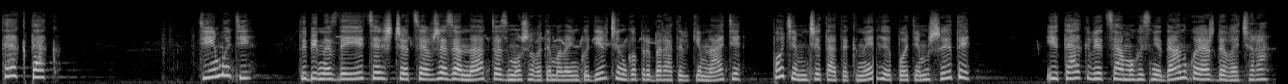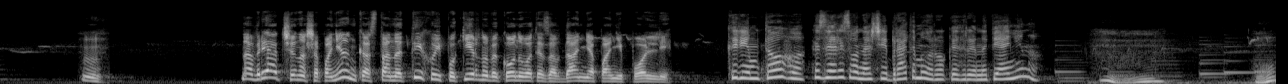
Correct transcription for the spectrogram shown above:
Так, так. Тімоті, тобі не здається, що це вже занадто змушувати маленьку дівчинку прибирати в кімнаті, потім читати книги, потім шити. І так від самого сніданку аж до вечора. Навряд чи наша панянка стане тихо і покірно виконувати завдання пані Поллі. Крім того, зараз вона ще й братиме уроки гри на піаніно. О?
